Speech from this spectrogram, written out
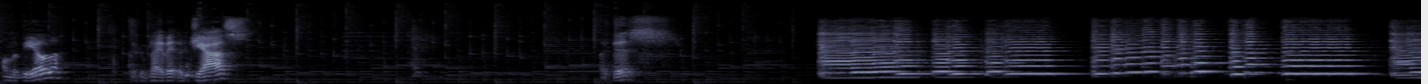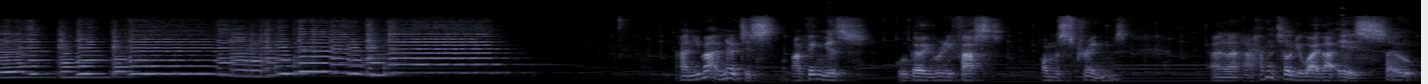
On the viola, you can play a bit of jazz, like this. And you might have noticed my fingers were going really fast on the strings. And I haven't told you why that is. So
